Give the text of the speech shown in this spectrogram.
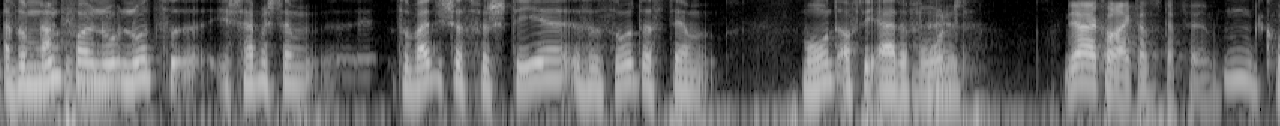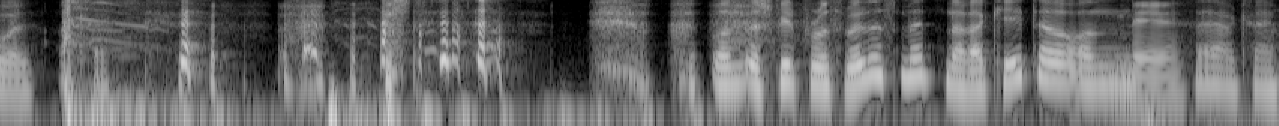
Also diesem- nur, nur zu, ich habe mich dann, soweit ich das verstehe, ist es so, dass der Mond auf die Erde Mond. fällt. Ja, korrekt, das ist der Film. Hm, cool. Okay. und es spielt Bruce Willis mit, eine Rakete und. Nee, Ja, okay.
